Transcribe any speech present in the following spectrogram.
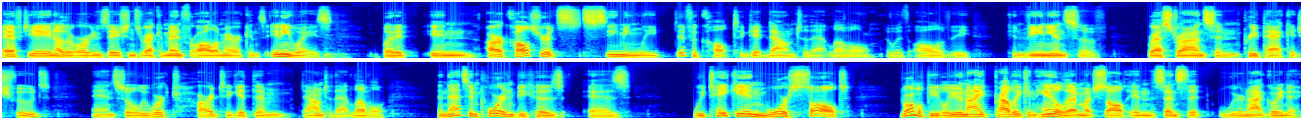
FDA and other organizations recommend for all Americans, anyways. But it, in our culture, it's seemingly difficult to get down to that level with all of the convenience of restaurants and prepackaged foods. And so we worked hard to get them down to that level. And that's important because as we take in more salt, normal people, you and I probably can handle that much salt in the sense that we're not going to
